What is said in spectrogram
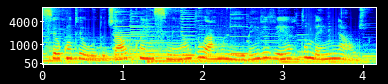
Seu conteúdo de autoconhecimento, harmonia e bem viver também em áudio.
